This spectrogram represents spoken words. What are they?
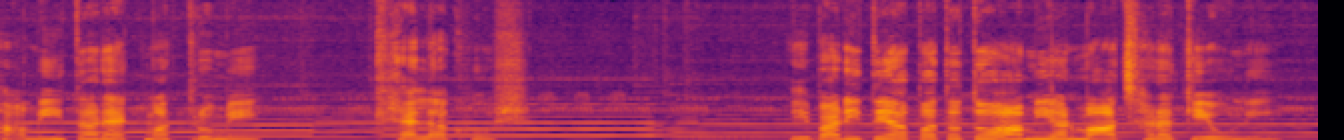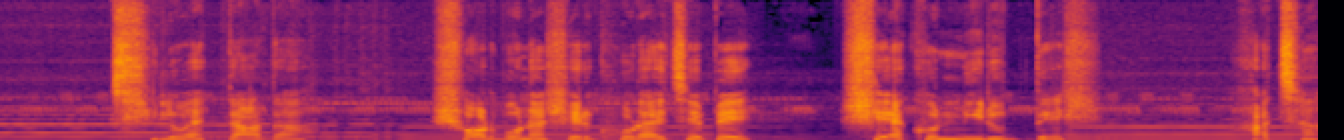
আমি তার একমাত্র মেয়ে খেলা ঘোষ। এ বাড়িতে আপাতত আমি আর মা ছাড়া কেউ নেই। ছিল এক দাদা। সর্বনাশের ঘোড়ায় চেপে সে এখন নিরুদ্দেশ। আচ্ছা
